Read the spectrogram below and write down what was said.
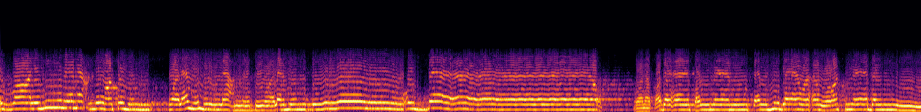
الظالمين معذرتهم ولهم اللعنة ولهم سوء الدار. ولقد آتينا موسى الهدى وأورثنا بني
